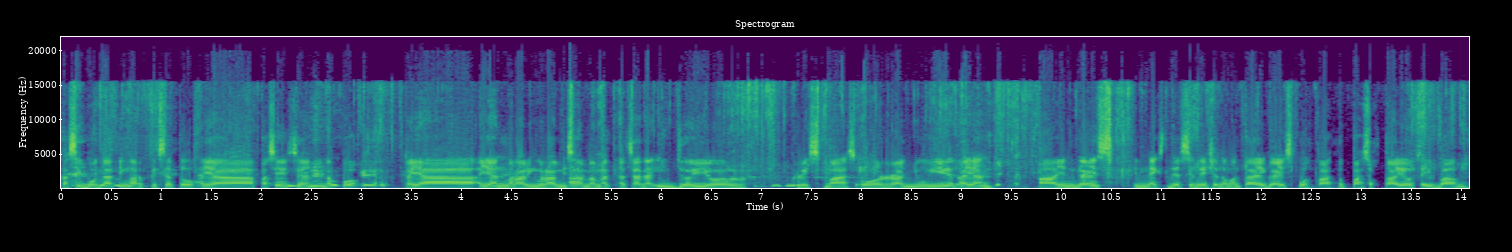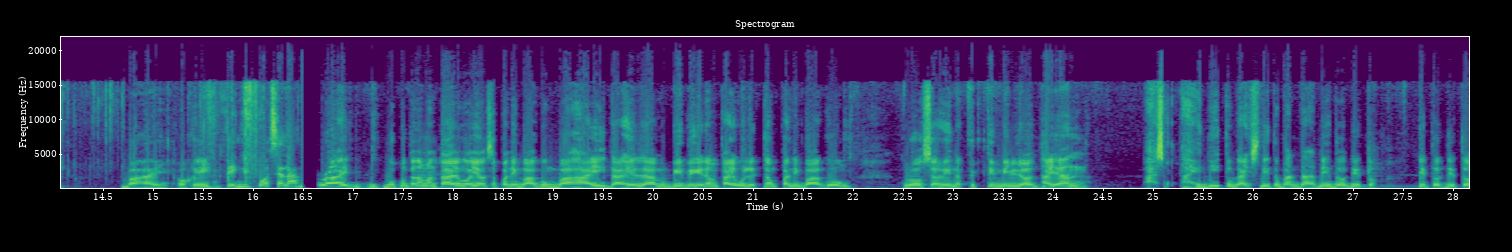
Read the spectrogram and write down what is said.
Kasi po dating artista to, kaya pasensya nyo na po. Kaya, ayan, maraming maraming salamat at sana enjoy your Christmas or uh, New Year. Ayan, ayan guys, in next destination naman tayo guys, po, pasok, pasok tayo sa ibang bahay, okay? thank you po. Salamat. Right, pupunta naman tayo ngayon sa panibagong bahay dahil ah, magbibigay naman tayo ulit ng panibagong grocery na 50 million. Ayan, pasok tayo dito guys. Dito banda, dito, dito, dito, dito.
